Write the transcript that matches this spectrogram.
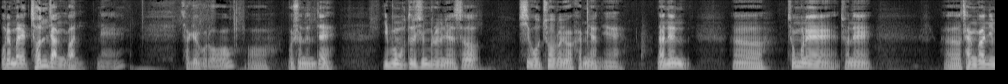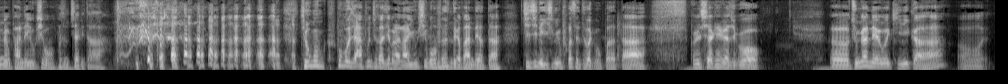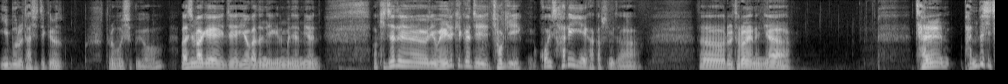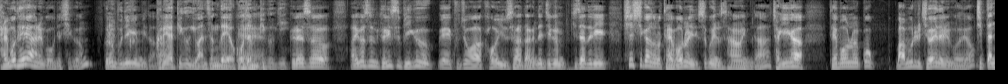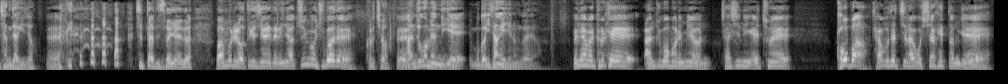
오랜만에 전 장관 네, 자격으로 어, 모셨는데 이분 못 들으신 분을 위해서 15초로 요약하면 예. 나는 어, 청문회 전에 어, 장관 임명 반대 65%짜리다. 조국 후보자 아픈 척 하지 마라. 나 65%가 반대였다. 지지는 26%밖에 못 받았다. 그걸 시작해가지고 어, 중간 내용은 기니까, 어, 2부를 다시 듣기로 들어보시고요. 마지막에 이제 이어가던 얘기는 뭐냐면, 어, 기자들이 왜 이렇게까지 적이 거의 살해에 가깝습니다. 어, 를 드러내느냐. 잘, 반드시 잘못해야 하는 거군요, 지금. 그런 분위기입니다. 그래야 비극이 완성돼요. 고전 네. 비극이. 그래서 아 이것은 그리스 비극의 구조와 거의 유사하다. 근데 지금 기자들이 실시간으로 대본을 쓰고 있는 상황입니다. 자기가 대본을 꼭 마무리를 지어야 되는 거예요. 집단 창작이죠. 네. 집단 지성이 아니라 마무리를 어떻게 지어야 되느냐. 주인공이 죽어야 돼. 그렇죠. 네. 안 죽으면 이게 뭐가 이상해지는 거예요. 왜냐하면 그렇게 안 죽어버리면 자신이 애초에 거봐 잘못했지라고 시작했던 게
